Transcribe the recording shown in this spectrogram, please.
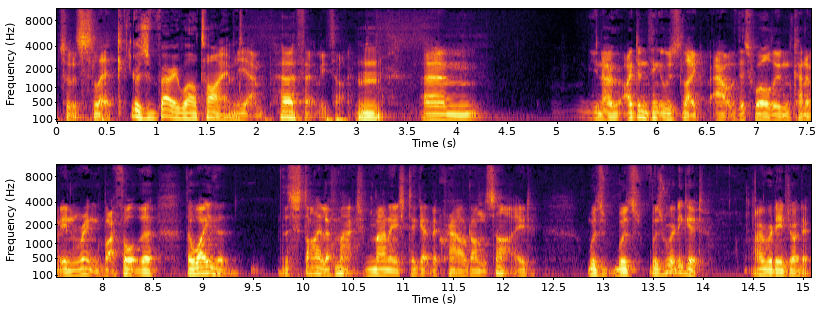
sort of slick. It was very well timed. Yeah, and perfectly timed. Um, you know, I didn't think it was like out of this world in kind of in ring, but I thought the the way that the style of match managed to get the crowd on side was was was really good. I really enjoyed it.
